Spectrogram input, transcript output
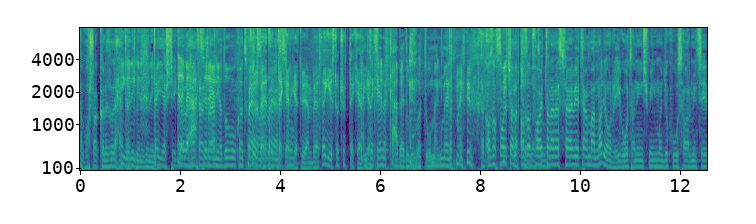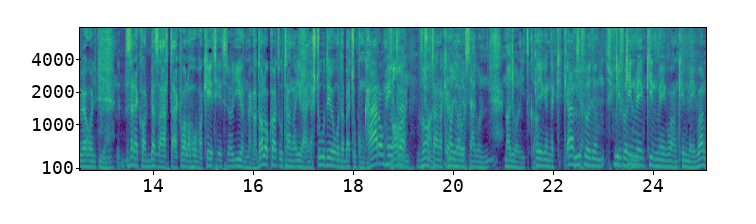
a vasakkal ez lehetetlen. igen, igen, igen. Teljességgel eleve átszerelni a dolgokat, Fölvehetsz egy tekergető embert, egész nap csak nem tekerget. teker, meg kábeldugogató, meg, meg, meg Tehát az a, fajta, az a fajta lemez felvétel már nagyon régóta nincs, mint mondjuk 20-30 éve, hogy Igen. zenekart bezárták valahova két hétre, hogy írd meg a dalokat, utána irány a stúdió, oda becsukunk három hétre, Van, és van. utána kell Magyarországon nagyon ritka. Nagy... Igen, de hát, Külföldön, külföldön kint, még, kint még van, kint még van.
